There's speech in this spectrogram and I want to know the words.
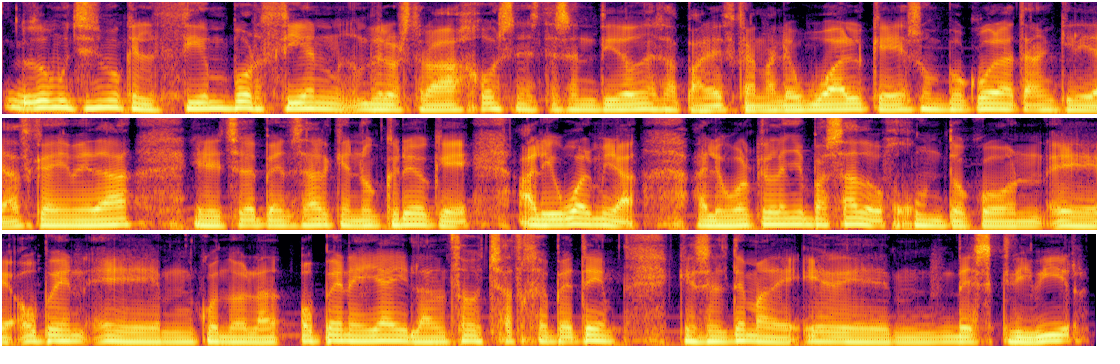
Dudo muchísimo que el 100% de los trabajos en este sentido desaparezcan, al igual que es un poco la tranquilidad que a mí me da el hecho de pensar que no creo que, al igual, mira, al igual que el año pasado, junto con eh, Open, eh, cuando OpenAI lanzó ChatGPT, que es el tema de, de escribir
